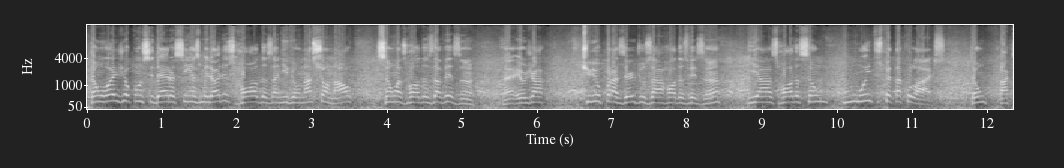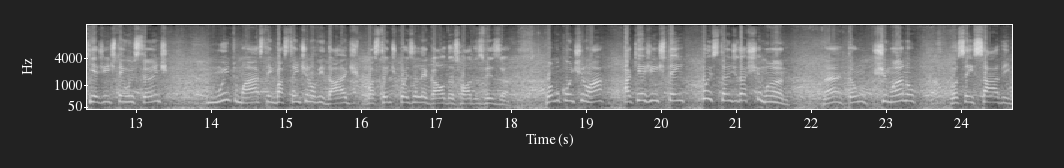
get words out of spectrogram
Então hoje eu considero assim as melhores rodas a nível nacional são as rodas da Vezan. Né? Eu já tive o prazer de usar rodas Vezan e as rodas são muito espetaculares. Então aqui a gente tem o stand muito massa, tem bastante novidade, bastante coisa legal das rodas Vezan. Vamos continuar. Aqui a gente tem o stand da Shimano, né? Então Shimano, vocês sabem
